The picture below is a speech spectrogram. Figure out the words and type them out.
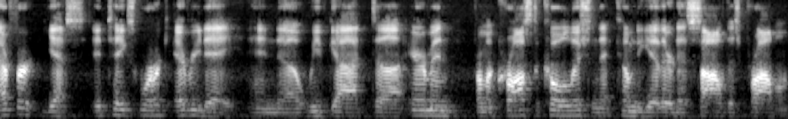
effort? Yes, it takes work every day, and uh, we've got uh, airmen from across the coalition that come together to solve this problem,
